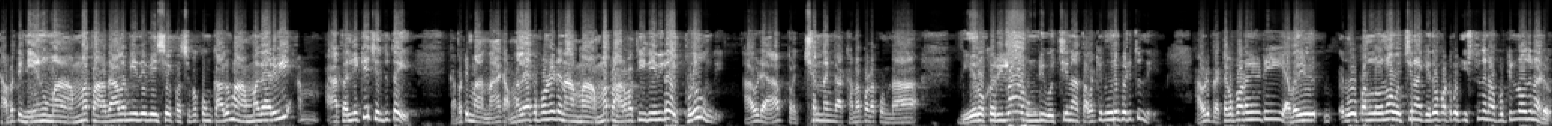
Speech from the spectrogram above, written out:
కాబట్టి నేను మా అమ్మ పాదాల మీద వేసే పసుపు కుంకాలు మా అమ్మగారివి ఆ తల్లికే చెందుతాయి. కాబట్టి మా నాకు అమ్మ లేకపోవడం నా మా అమ్మ పార్వతీదేవిగా ఎప్పుడూ ఉంది. ఆవిడ ప్రచ్ఛన్నంగా కనపడకుండా వేరొకరిలో ఉండి వచ్చి నా తలకి నూనె పెడుతుంది. ఆవిడ పెట్టకపోవడం ఏంటి? ఎవరి రూపంలోనో వచ్చి నాకు ఏదో పట్టుకొచ్చి ఇస్తుంది నా పుట్టినరోజు నాడు.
